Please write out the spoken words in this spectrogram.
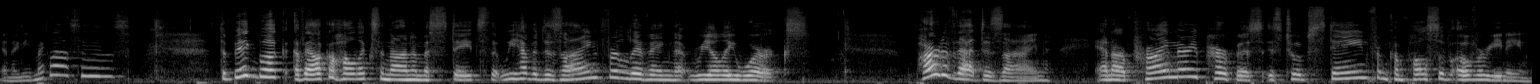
And I need my glasses. The big book of Alcoholics Anonymous states that we have a design for living that really works. Part of that design and our primary purpose is to abstain from compulsive overeating,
